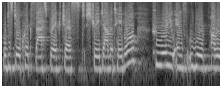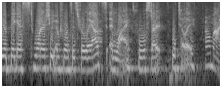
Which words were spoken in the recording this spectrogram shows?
we'll just do a quick fast break, just straight down the table. Who are you? Inf- who are probably your biggest one or two influences for layouts, and why? So we'll start with Tillie. Oh my.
